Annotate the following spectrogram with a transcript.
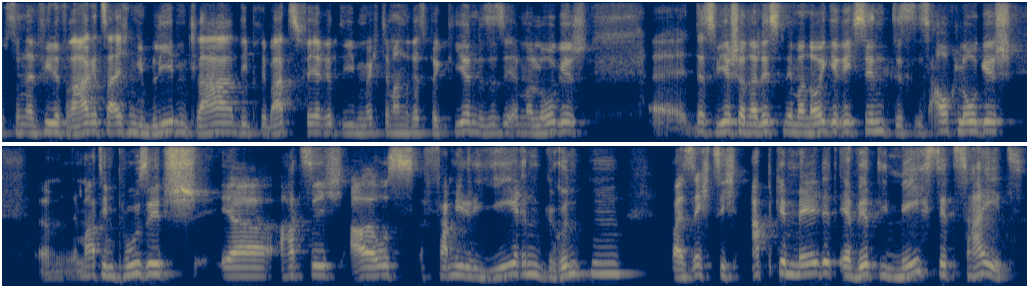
es sind halt viele Fragezeichen geblieben. Klar, die Privatsphäre, die möchte man respektieren, das ist ja immer logisch. Äh, dass wir Journalisten immer neugierig sind, das ist auch logisch. Ähm, Martin Pusic, er hat sich aus familiären Gründen bei 60 abgemeldet. Er wird die nächste Zeit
